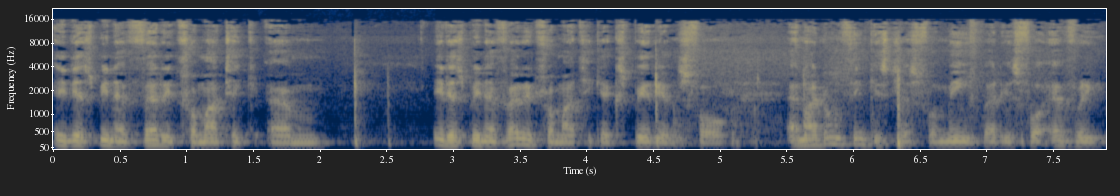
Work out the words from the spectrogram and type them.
It has been a very traumatic. Um, it has been a very traumatic experience for, and I don't think it's just for me, but it's for every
